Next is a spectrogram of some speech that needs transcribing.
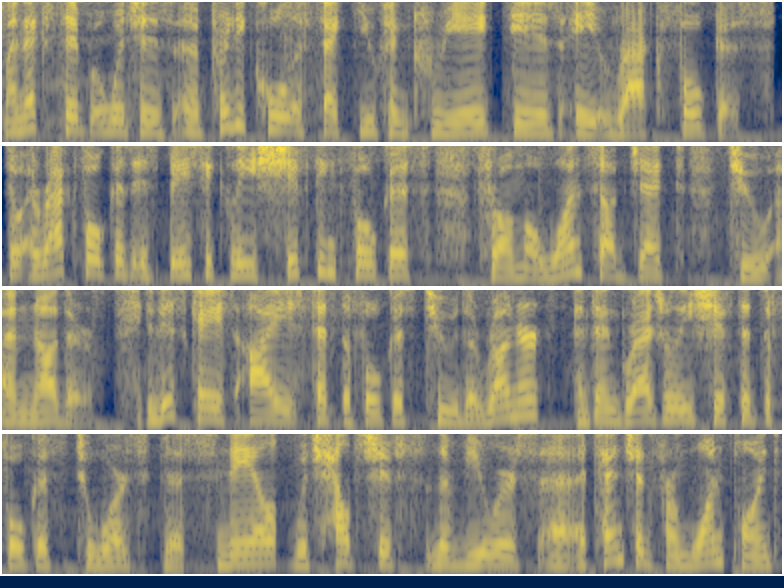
My next tip, which is a pretty cool effect you can create, is a rack focus. So a rack focus is basically shifting focus from one subject to another. In this case, I set the focus to the runner and then gradually shifted the focus towards the snail, which helps shifts the viewer's uh, attention from one point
